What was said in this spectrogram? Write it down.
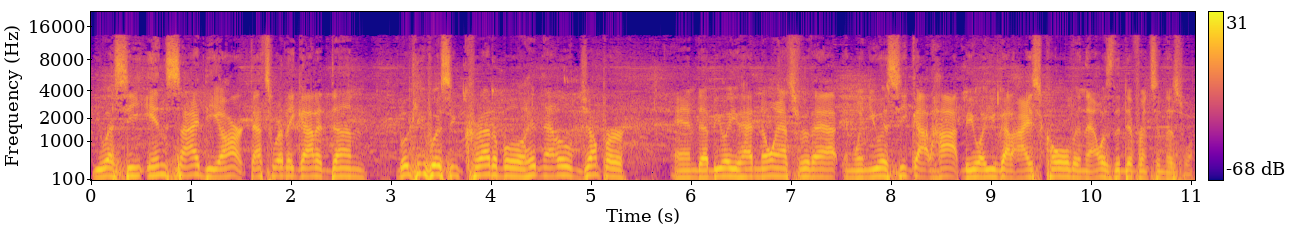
USC inside the arc. That's where they got it done. Boogie was incredible, hitting that little jumper. And uh, BYU had no answer for that. And when USC got hot, BYU got ice cold, and that was the difference in this one.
